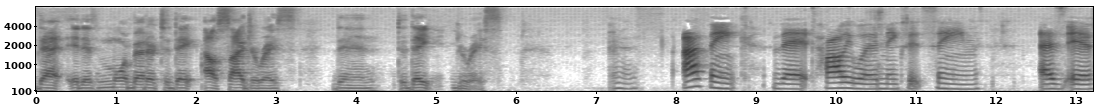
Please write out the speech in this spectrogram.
that it is more better to date outside your race than to date your race? I think that Hollywood makes it seem as if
